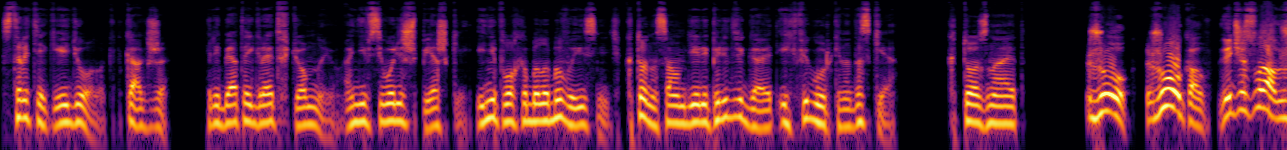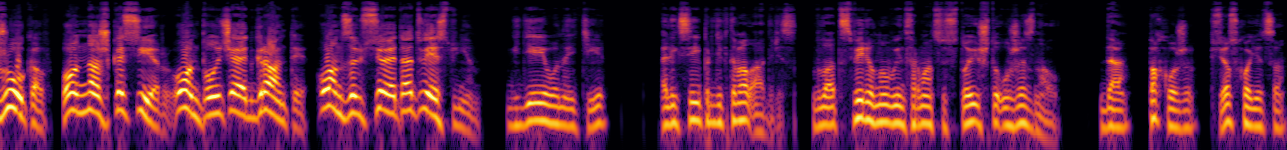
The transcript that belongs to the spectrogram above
«Стратег и идеолог, как же? Ребята играют в темную, они всего лишь пешки, и неплохо было бы выяснить, кто на самом деле передвигает их фигурки на доске. Кто знает?» «Жук! Жуков! Вячеслав Жуков! Он наш кассир! Он получает гранты! Он за все это ответственен!» «Где его найти?» Алексей продиктовал адрес. Влад сверил новую информацию с той, что уже знал. «Да, похоже, все сходится.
